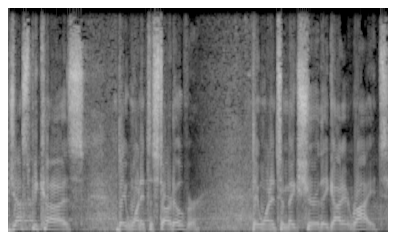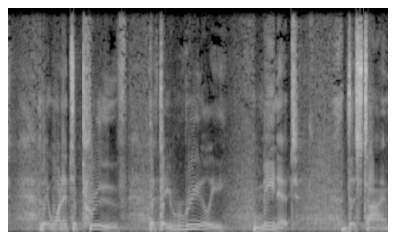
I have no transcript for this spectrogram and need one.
just because they wanted to start over. They wanted to make sure they got it right. They wanted to prove that they really mean it this time.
